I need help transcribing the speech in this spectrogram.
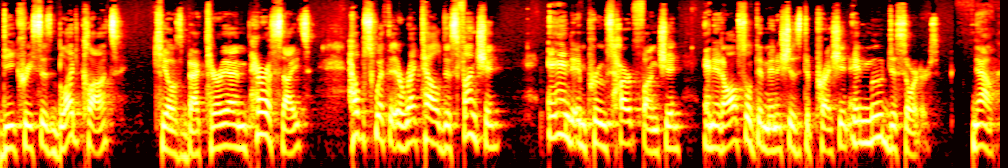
decreases blood clots, kills bacteria and parasites, helps with erectile dysfunction, and improves heart function, and it also diminishes depression and mood disorders. Now,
